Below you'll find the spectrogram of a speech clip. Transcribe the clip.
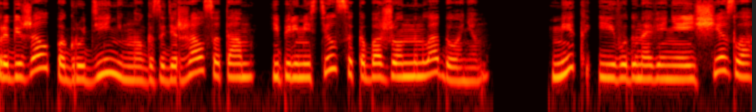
пробежал по груди, немного задержался там и переместился к обожженным ладоням. Миг, и его дуновение исчезло,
